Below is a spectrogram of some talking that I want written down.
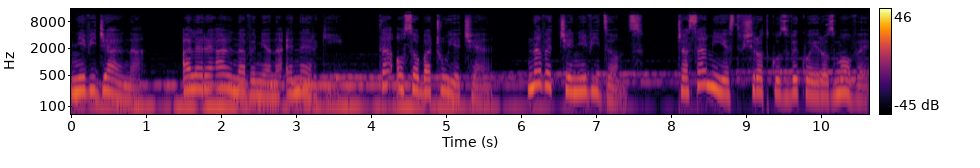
niewidzialna, ale realna wymiana energii. Ta osoba czuje cię, nawet cię nie widząc. Czasami jest w środku zwykłej rozmowy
